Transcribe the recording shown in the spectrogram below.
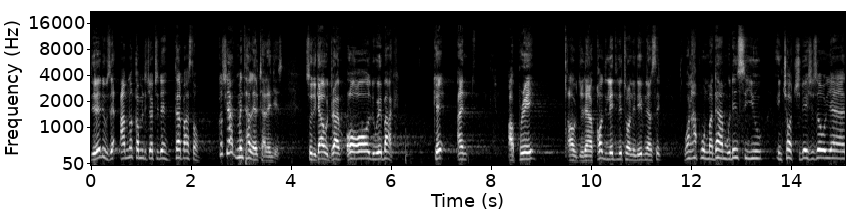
The lady will say, I'm not coming to church today. Tell pastor. Because she had mental health challenges. So the guy would drive all the way back. Okay? And I'll pray. I'll, then I'll call the lady later on in the evening and say, What happened, madam? We didn't see you in church today. She said, Oh, yeah,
